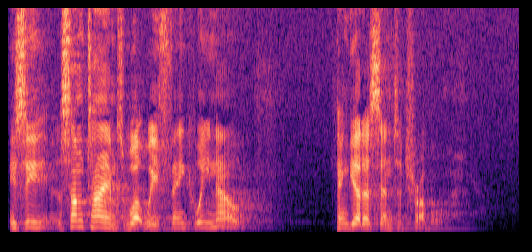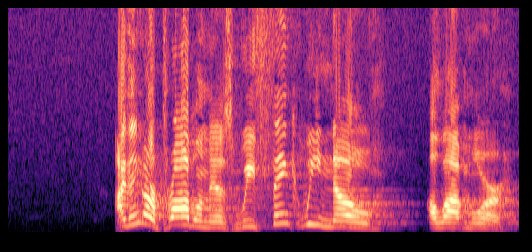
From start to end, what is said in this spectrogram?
You see, sometimes what we think we know can get us into trouble. I think our problem is we think we know a lot more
